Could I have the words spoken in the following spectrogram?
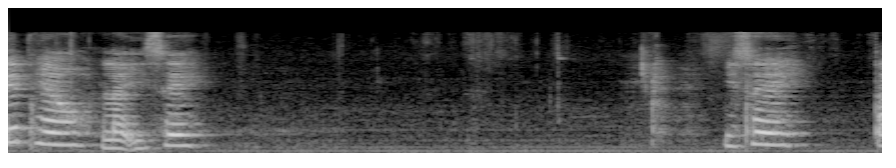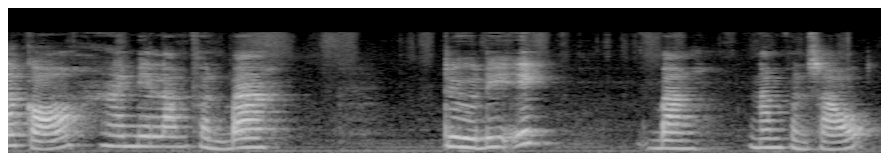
tiếp theo là IC IC ta có 25 phần 3 trừ đi x bằng 5 phần 6.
